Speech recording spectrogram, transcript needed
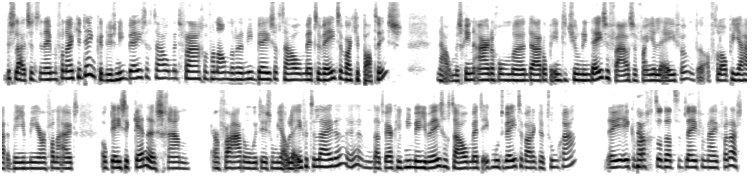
besluiten te nemen vanuit je denken. Dus niet bezig te houden met vragen van anderen, niet bezig te houden met te weten wat je pad is. Nou, misschien aardig om uh, daarop in te tunen in deze fase van je leven. De afgelopen jaren ben je meer vanuit ook deze kennis gaan ervaren hoe het is om jouw leven te leiden. Hè? Om daadwerkelijk niet meer je bezig te houden met ik moet weten waar ik naartoe ga. Nee, ik wacht totdat het leven mij verrast.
